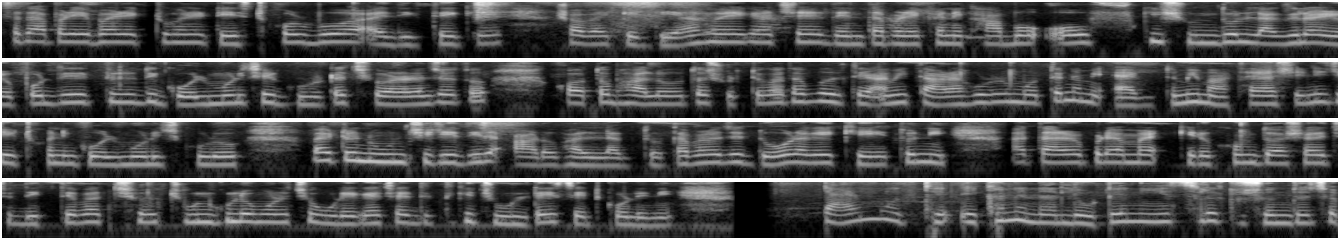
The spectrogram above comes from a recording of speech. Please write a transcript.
তো তারপরে এবার একটুখানি টেস্ট করব এদিক থেকে সবাইকে দেওয়া হয়ে গেছে। দেন তারপরে এখানে খাব, ওফ, কি সুন্দর লাগছিল। আর এর ওপর দিয়ে একটু যদি গোলমরিচের গুঁড়োটা ছড়ানো যেত, কত ভালো হতো সত্যি কথা বলতে। আমি তাড়াহুড়োর মধ্যে না আমি একদমই মাথায় আসেনি যে একটুখানি গোলমরিচ গুঁড়ো বা একটু নুন ছিটিয়ে দিলে আরও ভালো লাগতো। তারপরে হচ্ছে দৌড় আগে খেয়ে তো নি, আর তারপরে আমার কীরকম দশা হয়েছে দেখতে পাচ্ছ? চুলগুলো মনে হচ্ছে উড়ে গেছে, আর দিক থেকে চুলটাই সেট করিনি তার মধ্যে এখানে না লোটে নিয়ে এসেছিল কি সুন্দর যে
